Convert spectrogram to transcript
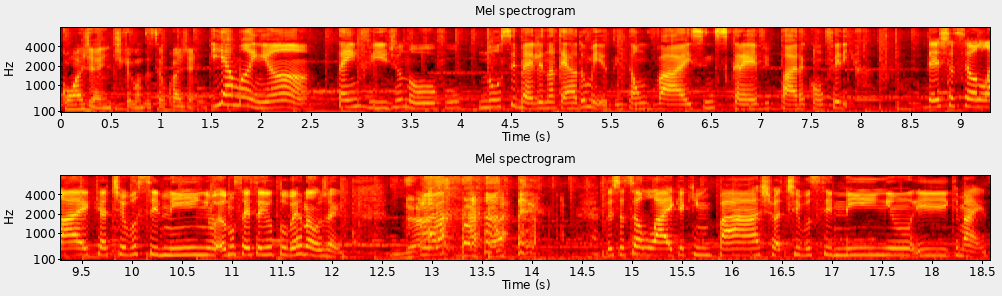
com a gente, que aconteceu com a gente. E amanhã tem vídeo novo no Cibele na Terra do Medo. Então vai, se inscreve para conferir. Deixa seu like, ativa o sininho. Eu não sei se é youtuber, não, gente. Deixa seu like aqui embaixo, ativa o sininho e que mais?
